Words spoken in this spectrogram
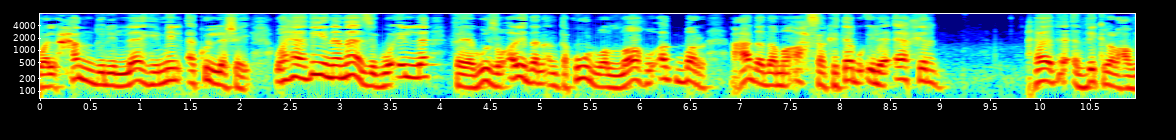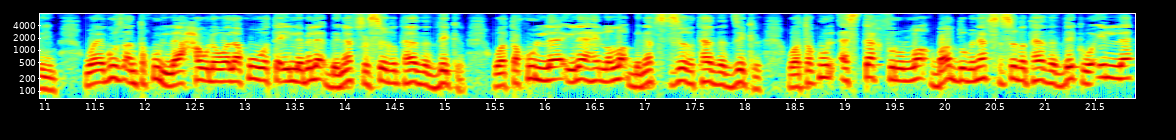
والحمد لله ملء كل شيء. وهذه نماذج وإلا فيجوز أيضا أن تقول والله أكبر عدد ما أحصى كتابه إلى آخر هذا الذكر العظيم. ويجوز أن تقول لا حول ولا قوة إلا بالله بنفس صيغة هذا الذكر. وتقول لا إله إلا الله بنفس صيغة هذا الذكر. وتقول أستغفر الله برضو بنفس صيغة هذا الذكر. وإلا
